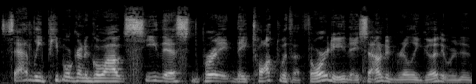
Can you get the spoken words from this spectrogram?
sadly, people are going to go out see this. They talked with authority. They sounded really good. Were, the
